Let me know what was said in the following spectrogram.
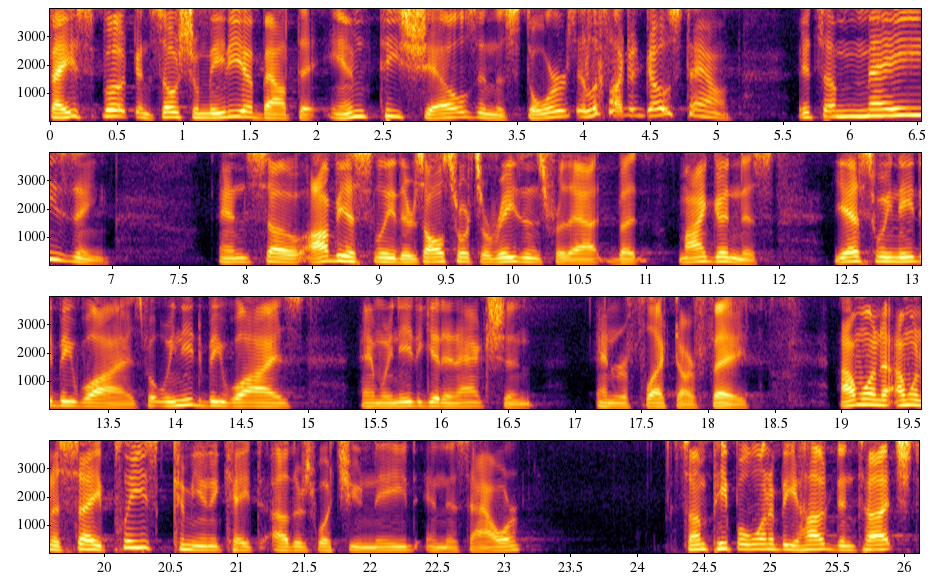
Facebook and social media about the empty shelves in the stores? It looks like a ghost town. It's amazing. And so, obviously, there's all sorts of reasons for that, but my goodness, yes, we need to be wise, but we need to be wise and we need to get in action and reflect our faith. I want to I want to say please communicate to others what you need in this hour. Some people want to be hugged and touched,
